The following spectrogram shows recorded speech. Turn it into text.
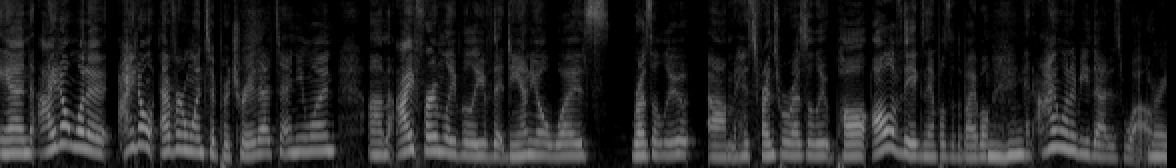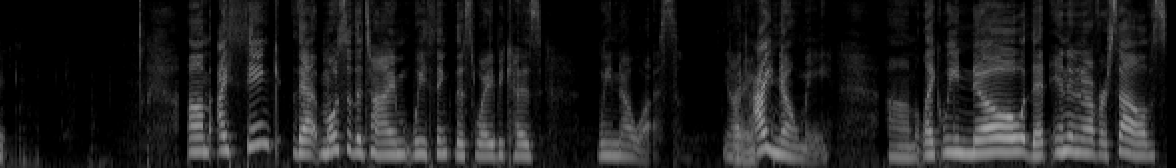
And I don't want to. I don't ever want to portray that to anyone. Um, I firmly believe that Daniel was resolute. Um, his friends were resolute. Paul, all of the examples of the Bible, Mhm. and I want to be that as well. Right. Um, I think that most of the time we think this way because we know us. You know, like I know me. Um, like we know that in and of ourselves,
